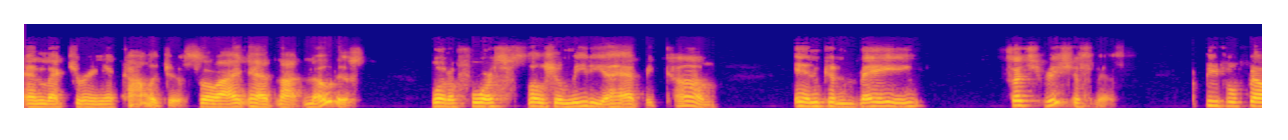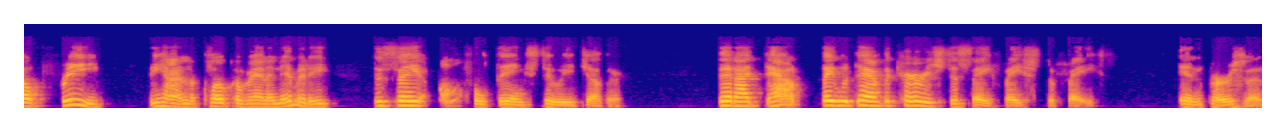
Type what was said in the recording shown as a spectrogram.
and lecturing at colleges. So I had not noticed what a force social media had become in conveying such viciousness. People felt free behind the cloak of anonymity to say awful things to each other that I doubt they would have the courage to say face to face in person.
